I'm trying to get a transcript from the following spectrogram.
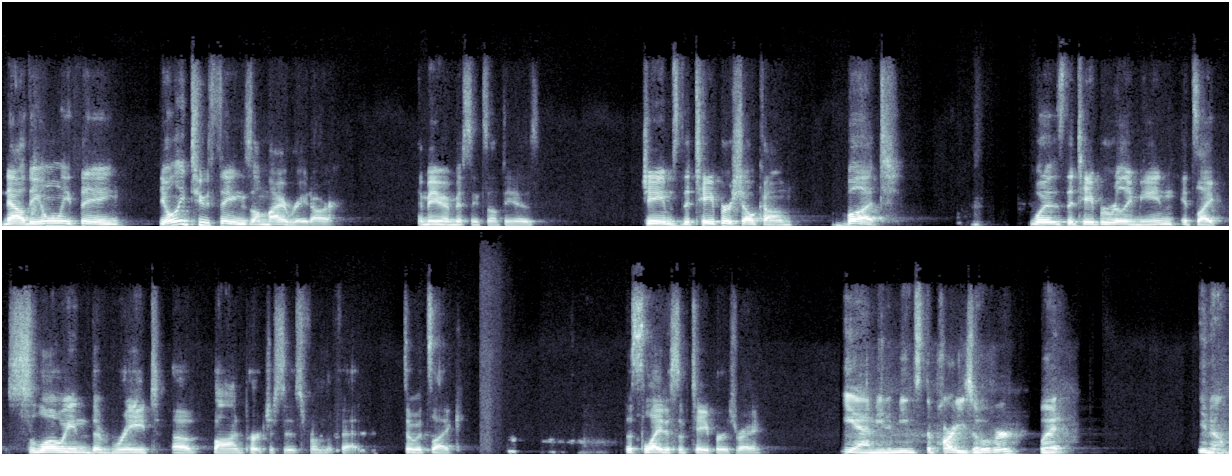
Now, the only thing, the only two things on my radar, and maybe I'm missing something, is James, the taper shall come, but what does the taper really mean? It's like slowing the rate of bond purchases from the Fed. So it's like the slightest of tapers, right? Yeah, I mean, it means the party's over, but you know,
